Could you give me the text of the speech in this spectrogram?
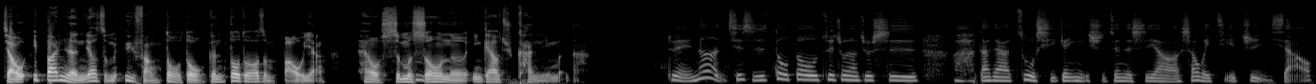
假如一般人要怎么预防痘痘，跟痘痘要怎么保养，还有什么时候呢，应该要去看你们啊？对，那其实痘痘最重要就是啊，大家作息跟饮食真的是要稍微节制一下哦。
